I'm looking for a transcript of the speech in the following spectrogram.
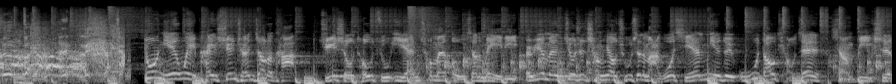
遮半边多年未拍宣传照的他，举手投足依然充满偶像的魅力。而原本就是唱跳出身的马国贤，面对舞蹈挑战，想必是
